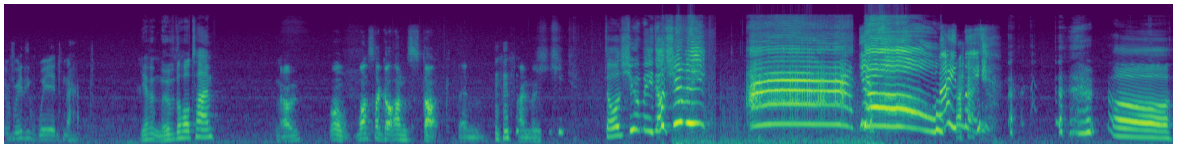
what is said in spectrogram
It's a really weird map. You haven't moved the whole time? No. Well, once I got unstuck, then I moved. Don't shoot me! Don't shoot me! Oh.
